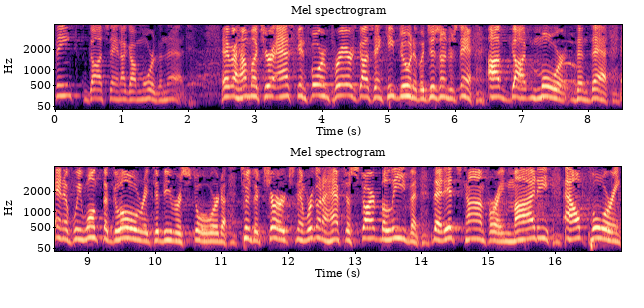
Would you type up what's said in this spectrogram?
think, God's saying, I got more than that. Ever how much you're asking for in prayers, God's saying keep doing it, but just understand, I've got more than that. And if we want the glory to be restored to the church, then we're going to have to start believing that it's time for a mighty outpouring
